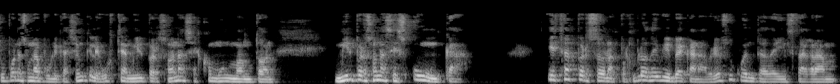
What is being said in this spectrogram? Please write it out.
Tú pones una publicación que le guste a mil personas, es como un montón. Mil personas es un K. Estas personas, por ejemplo, David Beckham abrió su cuenta de Instagram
